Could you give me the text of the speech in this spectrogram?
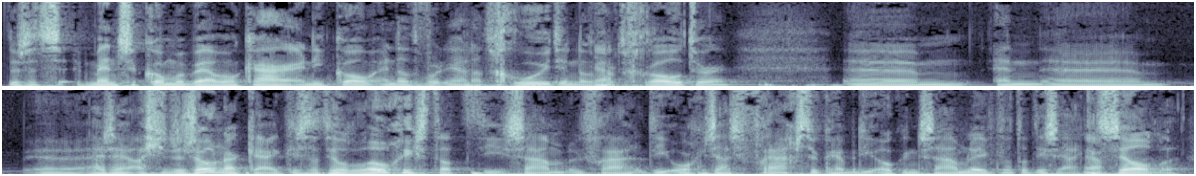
Dus het, mensen komen bij elkaar en, die komen, en dat, wordt, ja, dat groeit en dat Ja. wordt groter. Ehm, en ehm, eh, hij zei, als je er zo naar kijkt, is dat heel logisch dat die, samen, die organisaties vraagstukken hebben die ook in de samenleving, want dat is eigenlijk hetzelfde.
